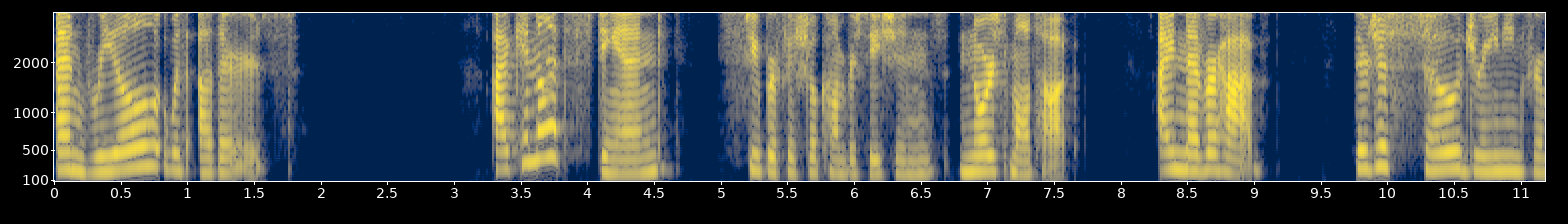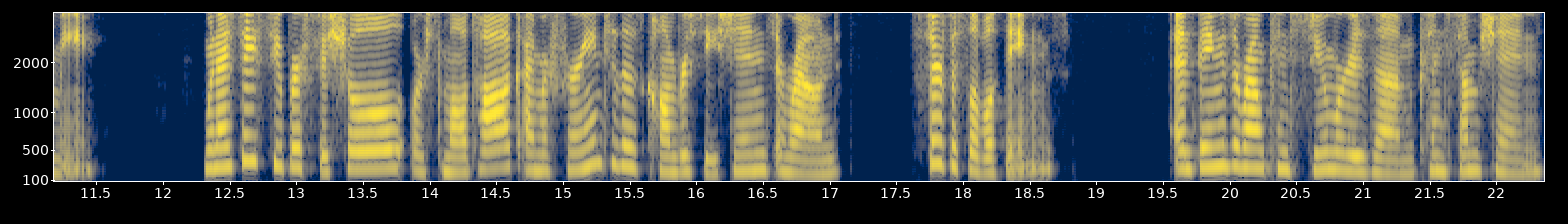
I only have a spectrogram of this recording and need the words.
and real with others. I cannot stand superficial conversations nor small talk. I never have. They're just so draining for me. When I say superficial or small talk, I'm referring to those conversations around surface level things and things around consumerism, consumption,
